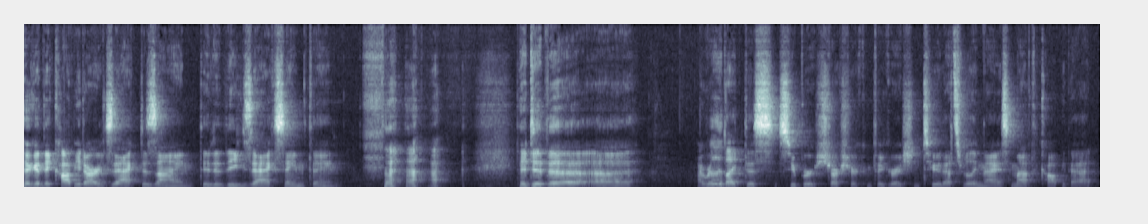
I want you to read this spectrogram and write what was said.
Look at they copied our exact design. They did the exact same thing. they did the... Uh, I really like this superstructure configuration too. That's really nice. I'm going to have to copy that.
